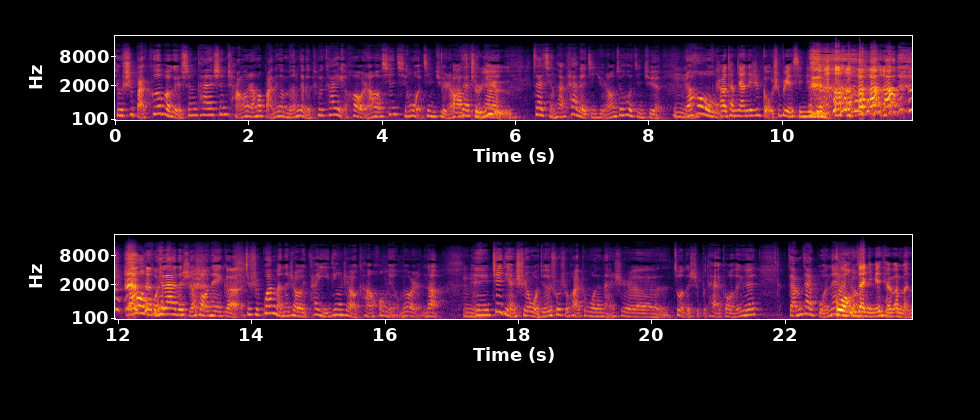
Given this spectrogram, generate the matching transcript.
就是把胳膊给伸开、伸长了，然后把那个门给他推开以后，然后先请我进去，然后再请 After 他 you 再请他太太进去，然后最后进去，然后还有他们家那只狗是不是也新进去了？然后回来的时候，那个就是关门的时候，他一定是要看后面有没有人的。嗯，这点是我觉得，说实话，中国的男士做的是不太够的，因为咱们在国内的时候咣在你面前把门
